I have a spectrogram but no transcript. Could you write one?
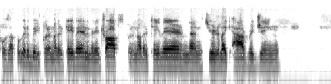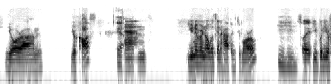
goes up a little bit, you put another K there, and then it drops, put another K there, and then you're like averaging your um your cost, Yeah. and you never know what's gonna happen tomorrow. Mhm. So if you put your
